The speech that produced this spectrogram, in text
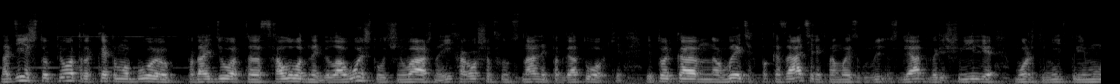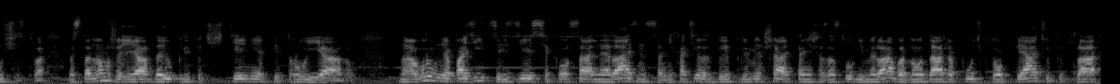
Надеюсь, что Петр к этому бою подойдет э, с холодной головой, что очень важно, и хорошей функциональной подготовки. И только в этих показателях, на мой взгляд, Варишвили может иметь преимущество. В остальном же я отдаю предпочтение Петру Яну. В уровне оппозиции здесь колоссальная разница. Не хотелось бы преуменьшать, конечно, заслуги Мираба, но даже путь к топ-5 у Петра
